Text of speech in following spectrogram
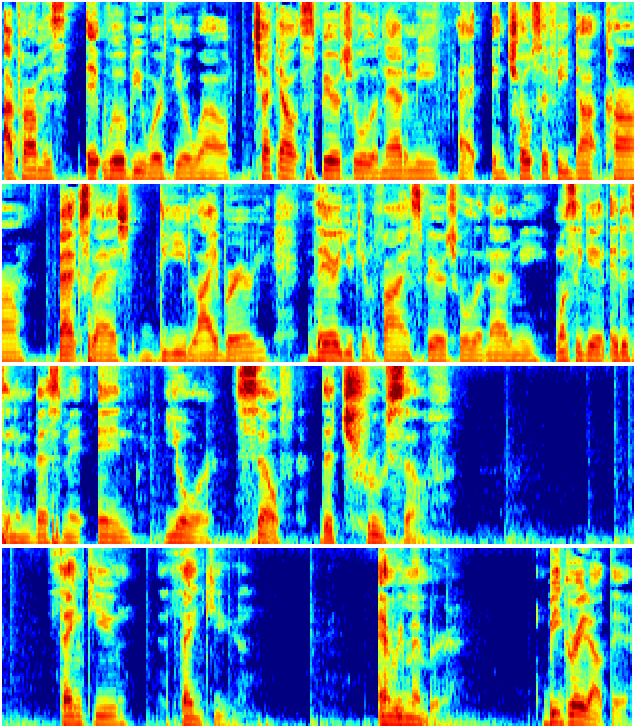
I promise it will be worth your while. Check out Spiritual Anatomy at introsophy.com backslash D library. There you can find Spiritual Anatomy. Once again, it is an investment in yourself, the true self. Thank you. Thank you. And remember, be great out there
